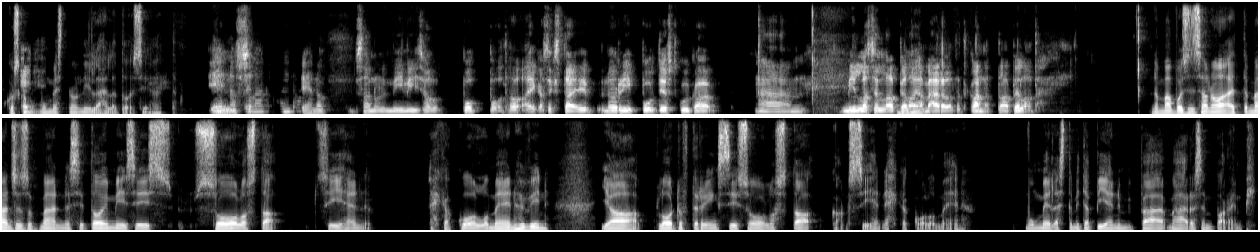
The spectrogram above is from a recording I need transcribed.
Koska mun mielestä ne on niin lähellä toisiaan. Että... En, en, ole, en ole saanut niin iso poppoa aikaiseksi, tai no riippuu tietysti kuinka, ähm, millaisella pelaajamäärällä että kannattaa pelata. No mä voisin sanoa, että Mansions of Madness toimii siis soolosta siihen ehkä kolmeen hyvin, ja Lord of the Rings soolosta kans siihen ehkä kolmeen. Mun mielestä mitä pienempi määrä, sen parempi.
